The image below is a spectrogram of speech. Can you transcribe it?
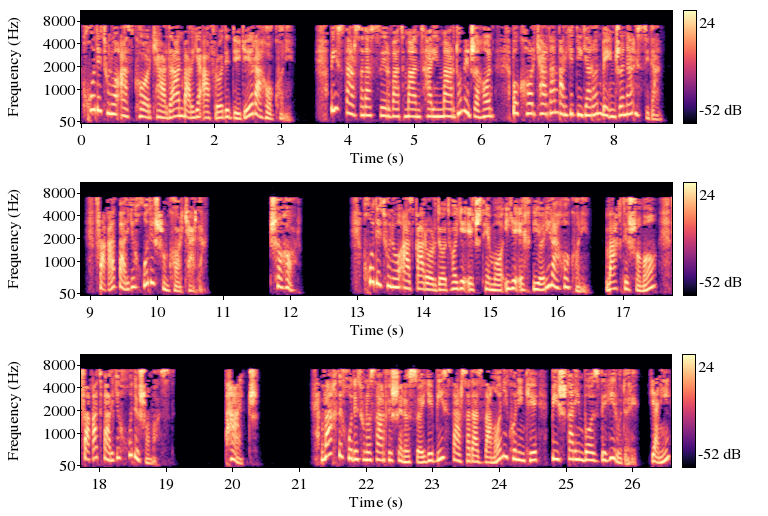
خودتون رو از کار کردن برای افراد دیگه رها کنین. 20 درصد از ثروتمندترین مردم جهان با کار کردن برای دیگران به اینجا نرسیدن. فقط برای خودشون کار کردن. چهار خودتون رو از قراردادهای اجتماعی اختیاری رها کنین. وقت شما فقط برای خود شماست. پنج وقت خودتون رو صرف شناسایی 20 درصد از زمانی کنین که بیشترین بازدهی رو داره. یعنی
